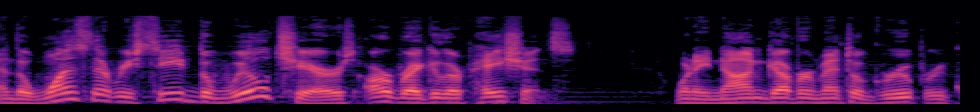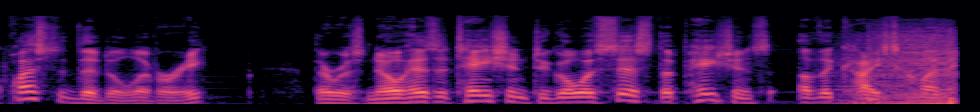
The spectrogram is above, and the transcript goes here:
and the ones that received the wheelchairs are regular patients. When a non governmental group requested the delivery, there was no hesitation to go assist the patients of the Kais Clinic.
